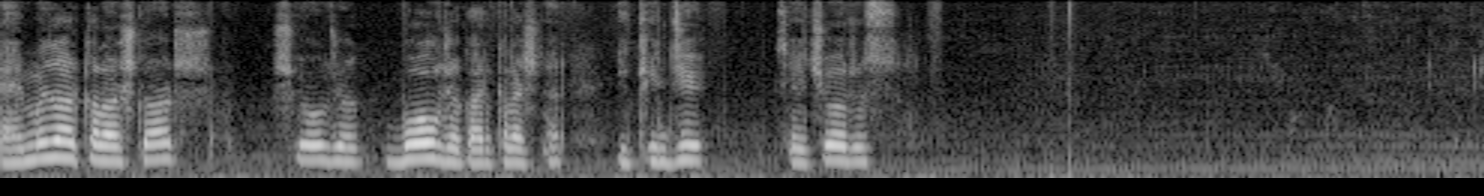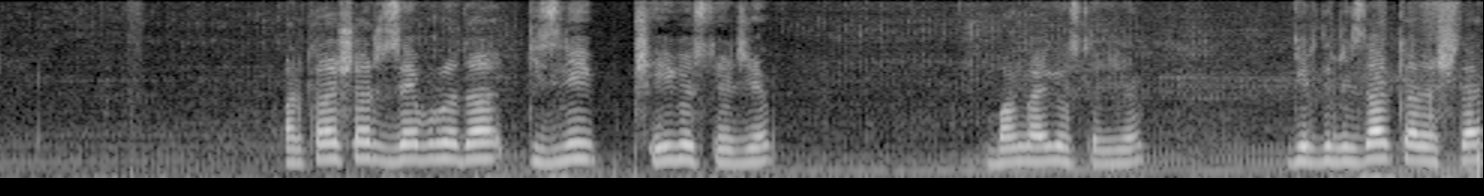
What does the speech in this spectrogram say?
Evimiz arkadaşlar şey olacak. Bu olacak arkadaşlar. İkinci seçiyoruz. Arkadaşlar size burada gizli şeyi göstereceğim. Bangayı göstereceğim. Girdiğinizde arkadaşlar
